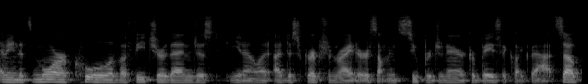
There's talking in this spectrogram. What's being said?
I mean, it's more cool of a feature than just you know a, a description writer or something super generic or basic like that. So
